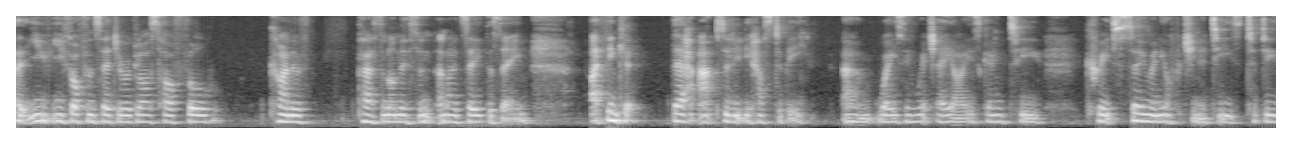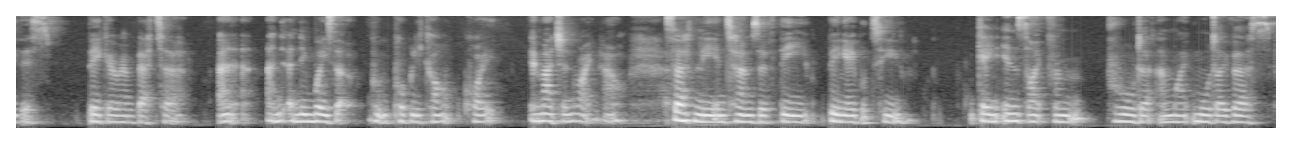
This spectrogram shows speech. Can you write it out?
uh, you, you've often said you're a glass half full kind of person on this, and, and I'd say the same. I think it, there absolutely has to be um, ways in which AI is going to create so many opportunities to do this bigger and better, and, and, and in ways that we probably can't quite imagine right now. Certainly, in terms of the being able to gain insight from broader and more diverse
